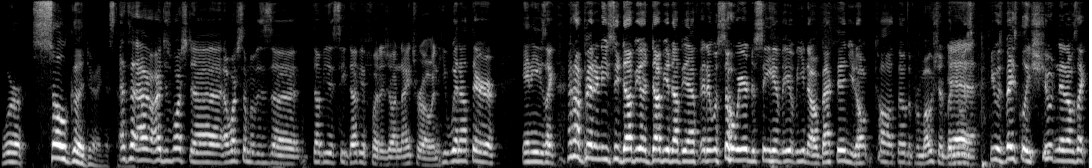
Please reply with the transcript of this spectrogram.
were so good during this time. That's I, I just watched uh, I watched some of his uh, WCW footage on Nitro, and he went out there and he's like, and I've been in ECW and WWF, and it was so weird to see him. You know, back then you don't call it though the promotion, but he was he was basically shooting, and I was like,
